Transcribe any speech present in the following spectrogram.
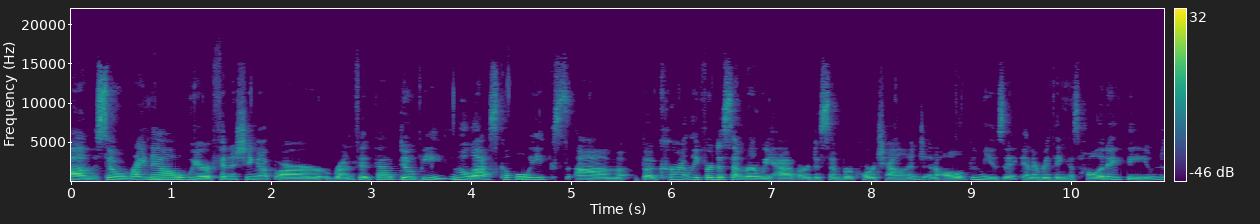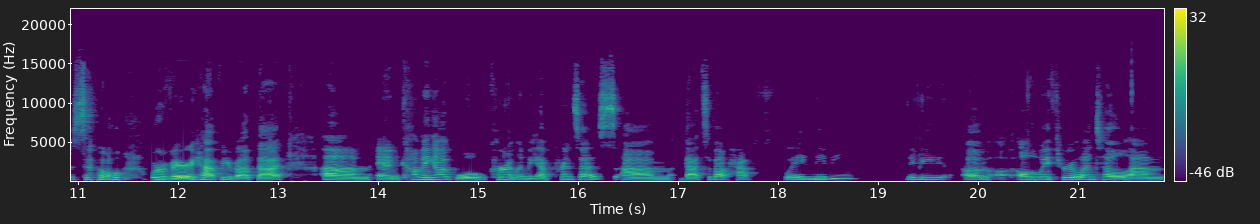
Um, so right now we are finishing up our Run Fit Fab Dopey in the last couple weeks. Um, but currently for December we have our December Core Challenge, and all of the music and everything is holiday themed. So we're very happy about that. Um, and coming up, well, currently we have Princess. Um, that's about halfway, maybe, maybe um, all the way through until um,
